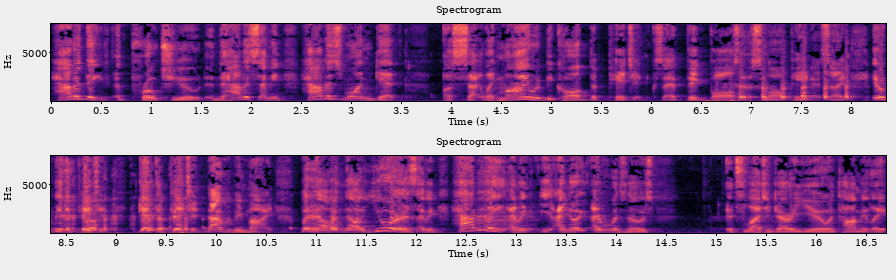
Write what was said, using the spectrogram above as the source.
How did they approach you? And how does I mean how does one get a sec. Like mine would be called the pigeon because I have big balls and a small penis. Right? It would be the pigeon. Get the pigeon. That would be mine. But now, now yours. I mean, how do they? I mean, I know everyone knows it's legendary. You and Tommy Lee,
